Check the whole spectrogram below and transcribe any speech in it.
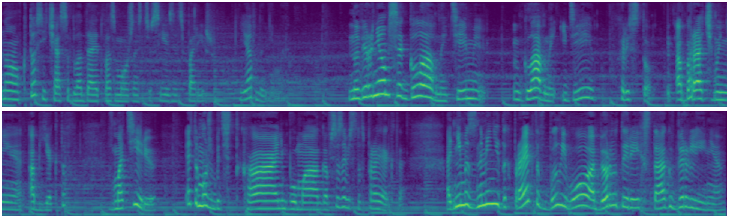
но кто сейчас обладает возможностью съездить в Париж? Явно не мы. Но вернемся к главной теме, главной идее Христо. Оборачивание объектов в материю. Это может быть ткань, бумага, все зависит от проекта. Одним из знаменитых проектов был его обернутый Рейхстаг в Берлине.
